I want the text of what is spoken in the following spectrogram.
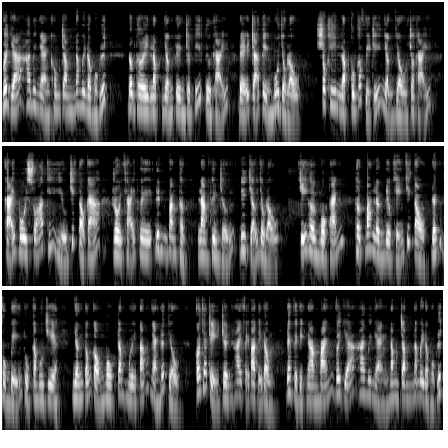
với giá 20.050 đồng một lít, đồng thời Lập nhận tiền trực tiếp từ Khải để trả tiền mua dầu lậu. Sau khi Lập cung cấp vị trí nhận dầu cho Khải, Khải bôi xóa ký hiệu chiếc tàu cá rồi Khải thuê Đinh Văn Thật làm thuyền trưởng đi chở dầu lậu. Chỉ hơn một tháng, thực ba lần điều khiển chiếc tàu đến vùng biển thuộc Campuchia, nhận tổng cộng 118.000 lít dầu, có giá trị trên 2,3 tỷ đồng, đem về Việt Nam bán với giá 20.550 đồng một lít.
